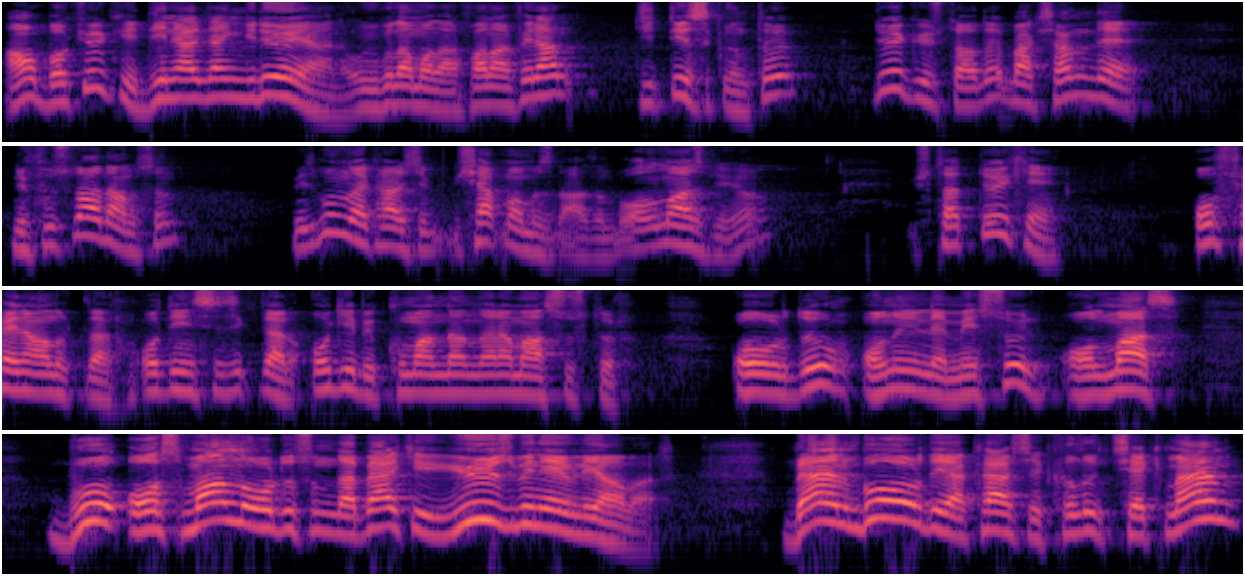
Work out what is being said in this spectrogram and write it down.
Ama bakıyor ki din elden gidiyor yani. Uygulamalar falan filan ciddi sıkıntı. Diyor ki üstadı bak sen de nüfuslu adamsın. Biz bununla karşı bir şey yapmamız lazım. Bu olmaz diyor. Üstad diyor ki o fenalıklar, o dinsizlikler o gibi kumandanlara mahsustur. Ordu onun ile mesul olmaz. Bu Osmanlı ordusunda belki 100 bin evliya var. Ben bu orduya karşı kılıç çekmem,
